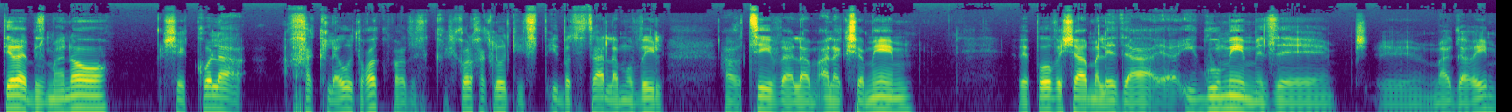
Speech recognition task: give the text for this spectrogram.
תראה, בזמנו, שכל החקלאות, לא רק פרדס, שכל החקלאות התבססה על המוביל הארצי ועל על הגשמים, ופה ושם על איזה איגומים, איזה אה, מאגרים,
